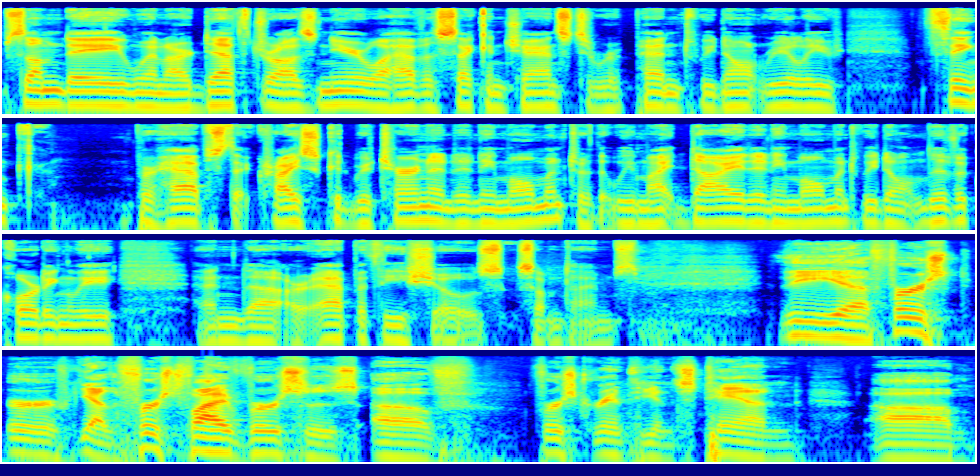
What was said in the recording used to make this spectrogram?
someday when our death draws near, we'll have a second chance to repent. We don't really think perhaps that Christ could return at any moment or that we might die at any moment. We don't live accordingly, and uh, our apathy shows sometimes. the uh, first or yeah the first five verses of 1 corinthians 10 um,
